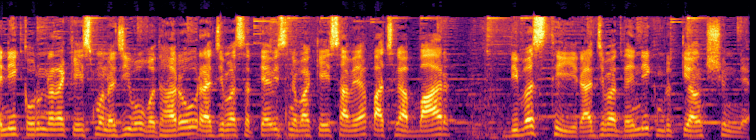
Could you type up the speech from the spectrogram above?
દૈનિક કોરોનાના કેસમાં નજીવો વધારો, રાજ્યમાં સત્યાવીસ નવા કેસ આવ્યા, પાછલા બાર દિવસથી રાજ્યમાં દૈનિક મૃત્યુઆંક શૂન્ય.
